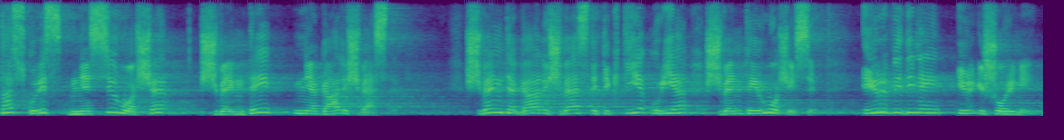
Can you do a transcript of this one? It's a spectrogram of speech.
Tas, kuris nesiruošia šventei, negali švesti. Šventę gali švesti tik tie, kurie šventei ruošiasi. Ir vidiniai, ir išoriniai.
